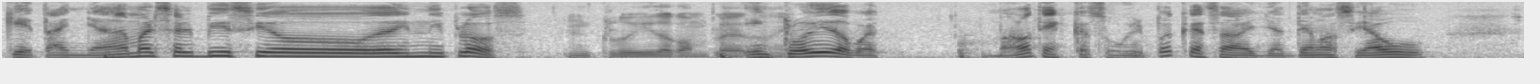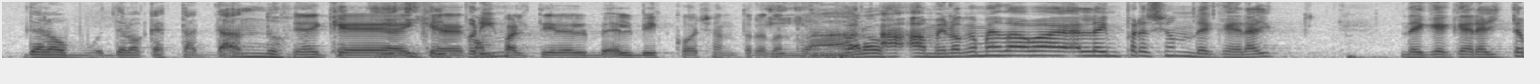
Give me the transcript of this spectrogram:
que te añadan el servicio de Disney Plus, Incluido completo. incluido, pues, mano, tienes que subir porque, ¿sabes? Ya es demasiado de lo, de lo que estás dando. Sí, hay que, Y- y hay que que el compartir el, el bizcocho entre todos. Y- Claro. A, a mí lo que me daba la impresión de que era el- de que quererte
